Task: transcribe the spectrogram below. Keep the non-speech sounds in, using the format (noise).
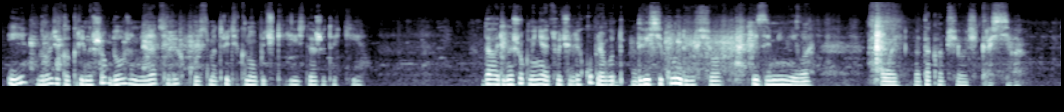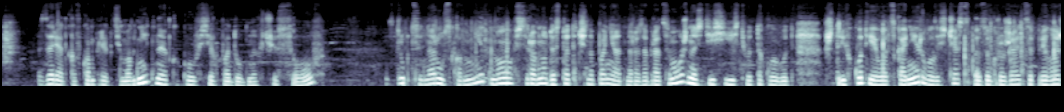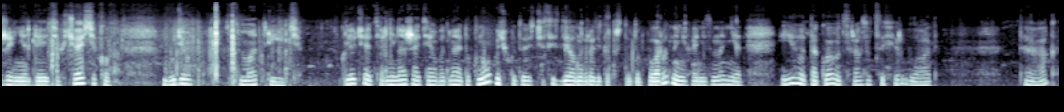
И вроде как ремешок должен меняться легко. Смотрите, кнопочки есть даже такие. Да, ремешок меняется очень легко. Прям вот 2 секунды и все. И заменила. Ой, вот так вообще очень красиво. Зарядка в комплекте магнитная, как и у всех подобных часов. Инструкции на русском нет, но все равно достаточно понятно разобраться можно. Здесь есть вот такой вот штрих-код, я его отсканировала. Сейчас загружается приложение для этих часиков. Будем смотреть. Включаются они нажатием вот на эту кнопочку, то есть часы сделаны вроде как, что тут поворотный механизм, но нет. И вот такой вот сразу циферблат. Так.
